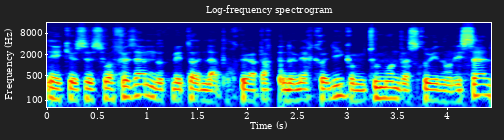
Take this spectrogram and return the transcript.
et que ce soit faisable notre méthode là pour qu'à partir de mercredi, comme tout le monde va se ruer dans les salles,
